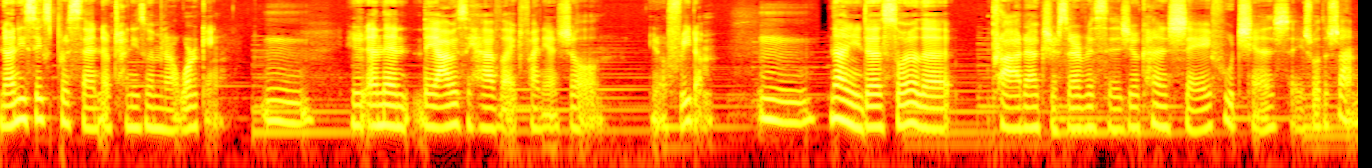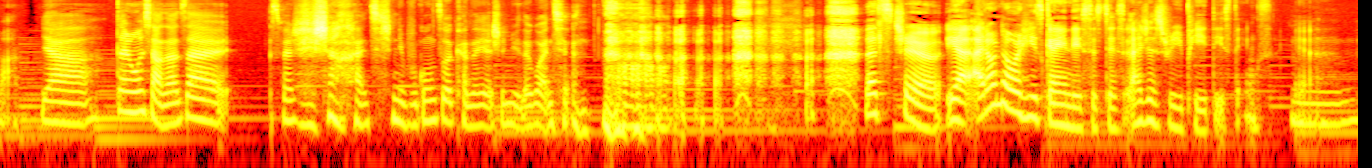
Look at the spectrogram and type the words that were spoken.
ninety-six percent of Chinese women are working, 嗯 and then they obviously have like financial, you know, freedom. 嗯那你的所有的 products or services 就看谁付钱，谁说的算吧。呀。但是我想到在，especially 上海，其实你不工作，可能也是女的管钱。 That's true. Yeah, I don't know where he's getting these statistics. I just repeat these things. Yeah.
